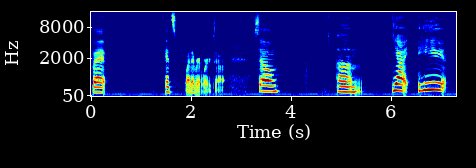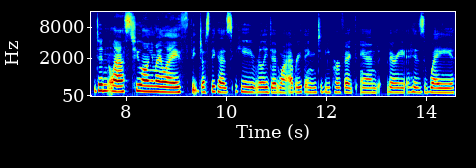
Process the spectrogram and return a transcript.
but it's whatever it works out. So, um, yeah, he didn't last too long in my life just because he really did want everything to be perfect and very his way.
